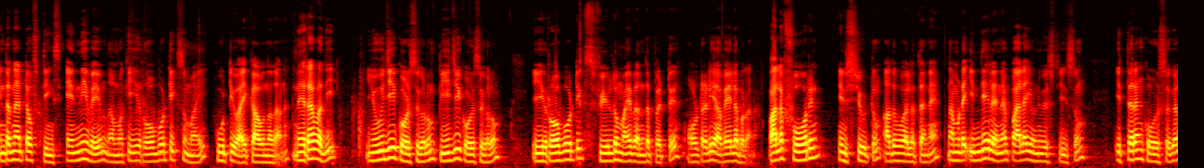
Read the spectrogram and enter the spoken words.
internet of things എന്നിവയും നമുക്ക് ഈ റോബോട്ടിക്സുമായി കൂട്ടി വായിക്കാവുന്നതാണ്. നിരവധി യു ജി കോഴ്സുകളും പി ജി കോഴ്സുകളും ഈ റോബോട്ടിക്സ് ഫീൽഡുമായി ബന്ധപ്പെട്ട് ഓൾറെഡി അവൈലബിൾ ആണ്. പല ഫോറിൻ ഇൻസ്റ്റിറ്റ്യൂട്ടും അതുപോലെ തന്നെ നമ്മുടെ ഇന്ത്യയിൽ തന്നെ പല യൂണിവേഴ്സിറ്റീസും ഇത്തരം കോഴ്സുകൾ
